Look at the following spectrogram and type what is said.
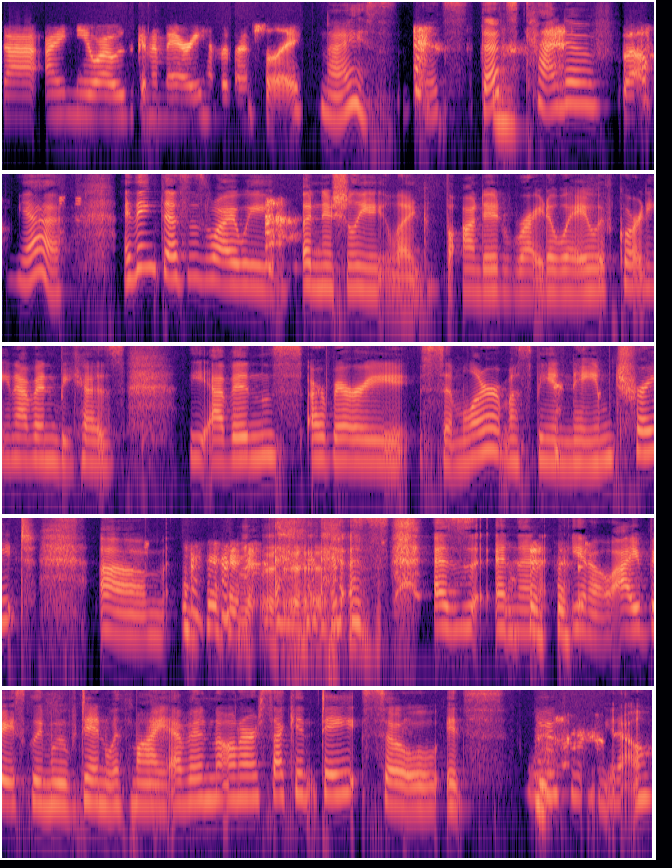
that I knew I was going to marry him eventually. Nice. That's that's kind of So yeah. I think this is why we initially like bonded right away with Courtney and Evan because the Evans are very similar. It must be a name trait. Um, as, as and then you know I basically moved in with my Evan on our second date, so it's we you know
